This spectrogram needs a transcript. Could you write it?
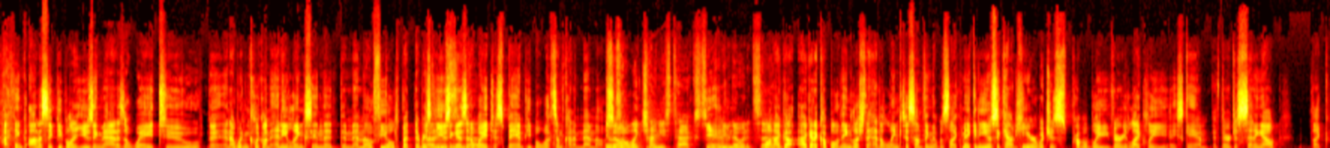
I think honestly, people are using that as a way to, and I wouldn't click on any links in the, the memo field, but they're basically using it as see a way to spam people with some kind of memo. It was all like Chinese text, so we didn't even know what it said. Well, and I got I got a couple in English that had a link to something that was like make an EOS account here, which is probably very likely a scam if they're just sending out like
